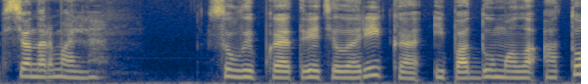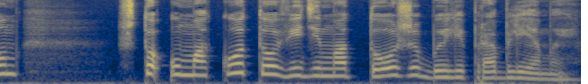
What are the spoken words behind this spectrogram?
Все нормально. С улыбкой ответила Рика и подумала о том, что у Макото, видимо, тоже были проблемы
